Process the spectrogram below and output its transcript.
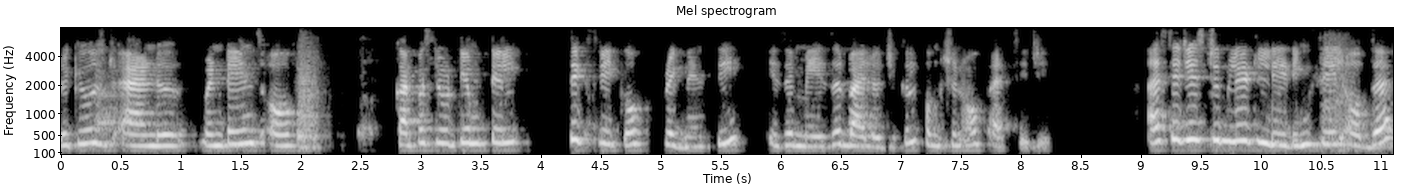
Recused and maintenance of corpus luteum till six weeks of pregnancy is a major biological function of HCG. HCG stimulates Leydig cell of the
